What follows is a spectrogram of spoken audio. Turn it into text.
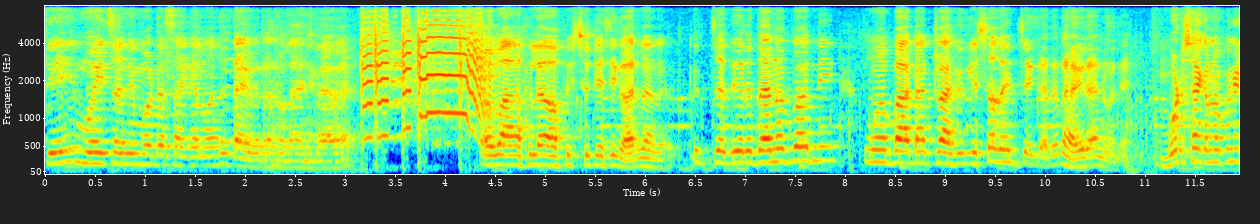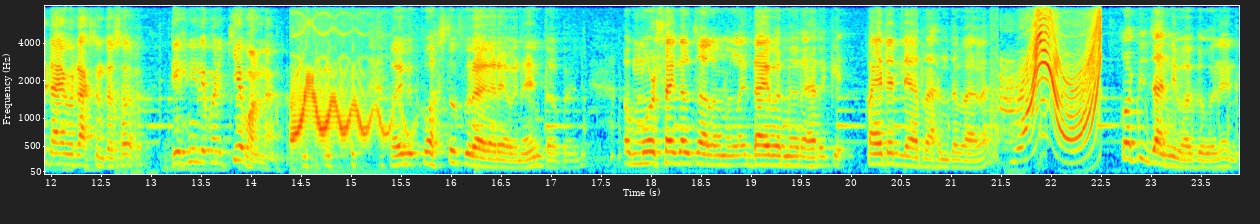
त्यही मै चढ्ने मोटरसाइकलमा त ड्राइभर राख्नु लाग्यो नि बाबा। अब आफूलाई अफिस छुटेपछि घर जाँदा टुच्चा दिएर जानुपर्ने। उहाँ बाटा ट्राफिकले सधैँ चेक गरेर हैरान हुने मोटरसाइकलमा पनि ड्राइभर राख्छन् त सर। देख्नेले पनि के भन्ला? होइन कस्तो कुरा गरे भने नि तपाईँले। अब मोटरसाइकल चलाउनलाई ड्राइभर नराखेर के पाइलट ल्याएर राख्नु त बाबा। कति जान्ने भएको भने नि।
